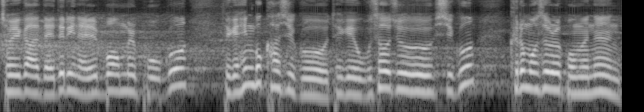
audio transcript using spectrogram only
저희가 내드린 앨범을 보고 되게 행복하시고 되게 웃어주시고 그런 모습을 보면은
